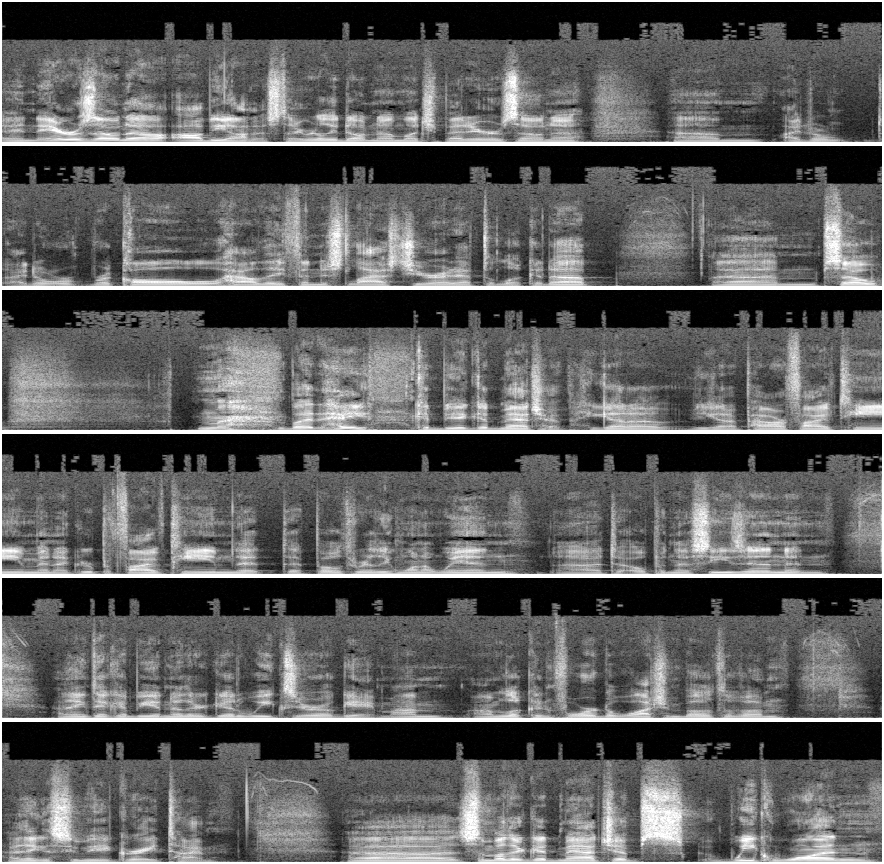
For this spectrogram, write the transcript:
and Arizona, I'll be honest, I really don't know much about Arizona. Um, I don't I don't recall how they finished last year. I'd have to look it up. Um, so but hey, could be a good matchup. You got a you got a Power Five team and a Group of Five team that, that both really want to win uh, to open the season, and I think that could be another good Week Zero game. I'm I'm looking forward to watching both of them. I think it's gonna be a great time. Uh, some other good matchups. Week One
